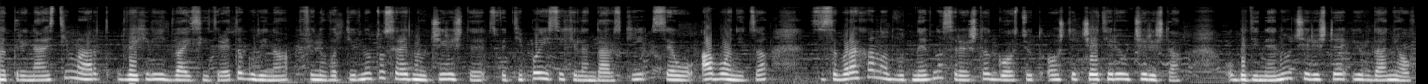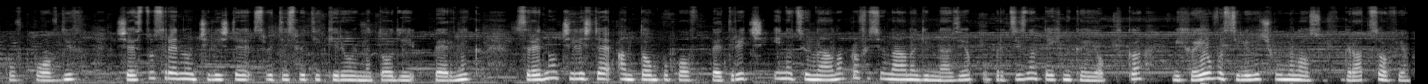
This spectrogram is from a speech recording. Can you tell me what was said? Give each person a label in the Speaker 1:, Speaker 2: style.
Speaker 1: На 13 март 2023 г. в иновативното средно училище Свети Паиси Хилендарски, село Абланица, се събраха на двудневна среща гости от още 4 училища. Обединено училище Йордан Йовков Пловдив, 6-то средно училище Свети Свети Кирил и Методи Перник, Средно училище Антон Попов Петрич и Национална професионална гимназия по прецизна техника и оптика Михаил Василевич Ломоносов, град София.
